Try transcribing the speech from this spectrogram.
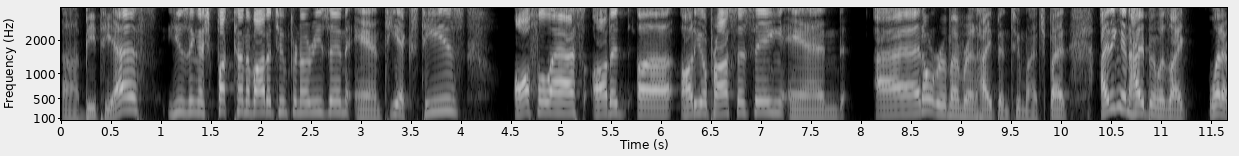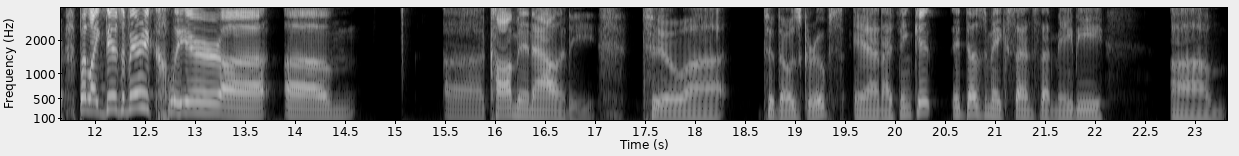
uh, BTS using a fuck ton of autotune for no reason and TXT's awful ass audio, uh, audio processing and I don't remember ENHYPEN too much, but I think ENHYPEN was like whatever. But like there's a very clear uh um uh commonality to uh to those groups and I think it it does make sense that maybe um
